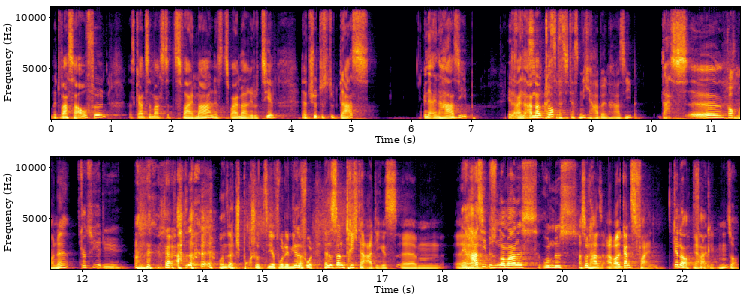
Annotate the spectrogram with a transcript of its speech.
mit Wasser auffüllen. Das Ganze machst du zweimal, das zweimal reduzieren. Dann schüttest du das in ein Haarsieb, in einen anderen Weißt du, Topf. dass ich das nicht habe, ein Haarsieb? Das äh, Braucht man, ne? kannst du hier die. Unseren Spuckschutz hier vor dem Genau. Mikrofon. Das ist so ein trichterartiges. Ähm, äh, Der Haarsieb ist ein normales, rundes. Achso, ein Hase, aber ganz fein. Genau, Ja, fein. okay, mhm. So,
